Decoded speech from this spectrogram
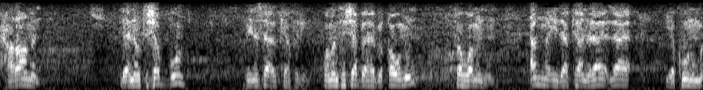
حراما لأنه تشبه بنساء الكافرين. ومن تشبه بقوم فهو منهم. أما إذا كان لا, لا يكون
